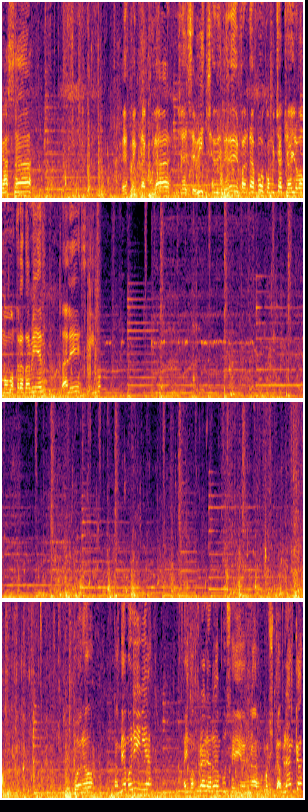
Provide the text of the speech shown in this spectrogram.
casa. Espectacular. Ya el ceviche le debe faltar poco, muchachos. Ahí lo vamos a mostrar también. Dale, seguimos. Bueno, cambiamos línea. Ahí mostrar a Hernán puse unas bolsitas blancas.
